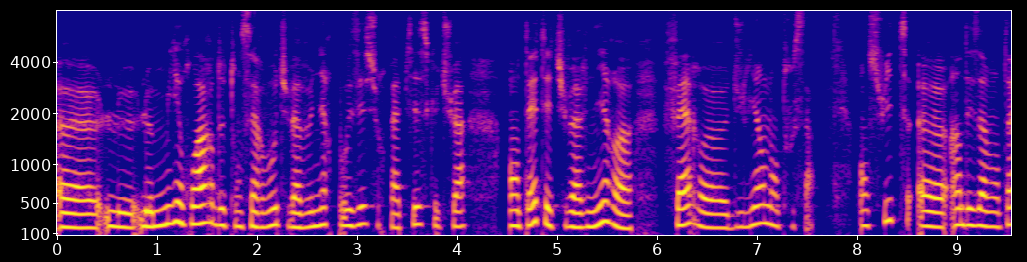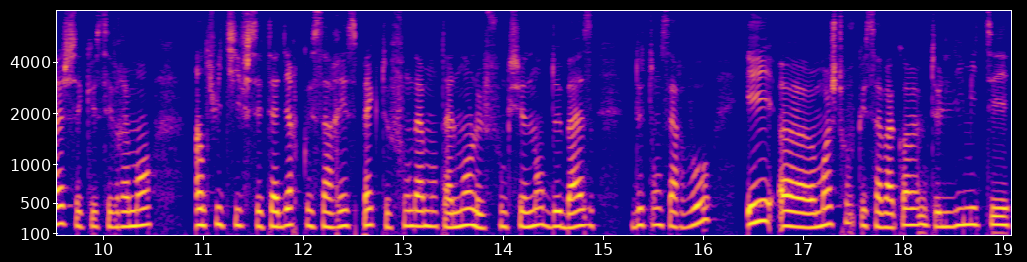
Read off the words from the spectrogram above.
euh, le, miroir de ton cerveau. Tu vas venir poser sur papier ce que tu as en tête et tu vas venir euh, faire euh, du lien dans tout ça. Ensuite, un des avantages c'est que c'est vraiment intuitif, c'est-à-dire que ça respecte fondamentalement le fonctionnement de base de ton cerveau. Et euh, moi, je trouve que ça va quand même te limiter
